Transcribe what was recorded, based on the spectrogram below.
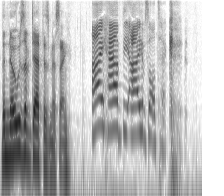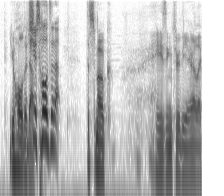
The nose of death is missing. I have the Eye of Zaltec You hold it up. She just holds it up. the smoke hazing through the air, like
